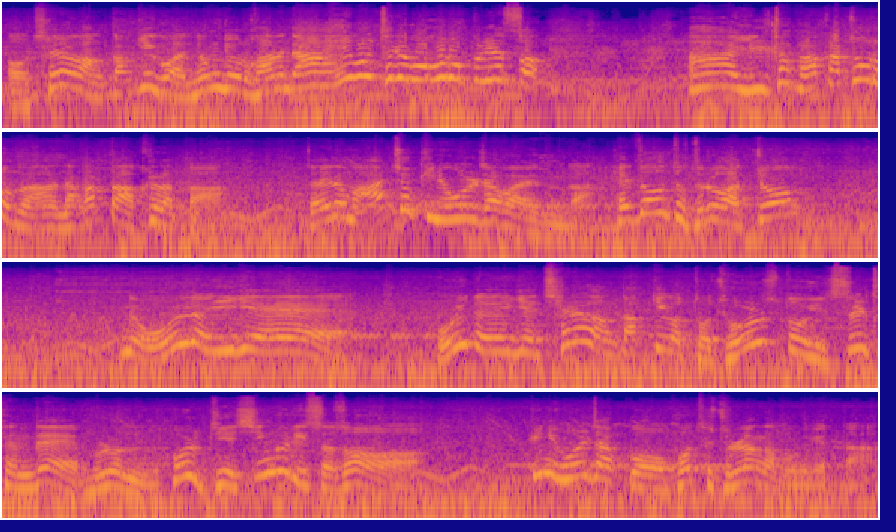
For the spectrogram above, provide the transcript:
어 체력 안 깎이고 안정적으로 가는데 아 해골 트레버그로 끌렸어. 아 일타 바깥쪽으로 나, 나갔다. 큰일 났다. 자 이러면 아초킹이 홀 잡아야 된다. 헤드헌터 들어갔죠? 근데 오히려 이게 오히려 이게 체력 안 깎이고 더 좋을 수도 있을 텐데 물론 홀 뒤에 싱글이 있어서 퀸이 홀 잡고 버텨줄란가 모르겠다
